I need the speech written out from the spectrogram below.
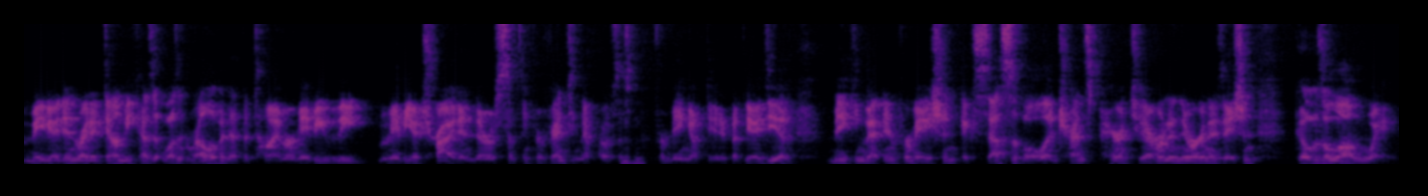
maybe I didn't write it down because it wasn't relevant at the time, or maybe we maybe I tried and there was something preventing that process mm-hmm. from being updated. But the idea of making that information accessible and transparent to everyone in the organization goes a long way.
